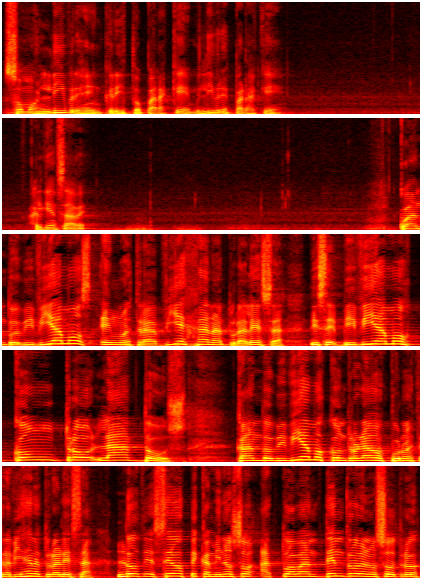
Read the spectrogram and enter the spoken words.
somos libres en Cristo. ¿Para qué? ¿Libres para qué? ¿Alguien sabe? Cuando vivíamos en nuestra vieja naturaleza, dice, vivíamos controlados. Cuando vivíamos controlados por nuestra vieja naturaleza, los deseos pecaminosos actuaban dentro de nosotros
